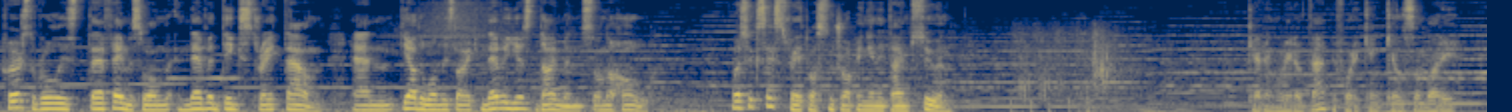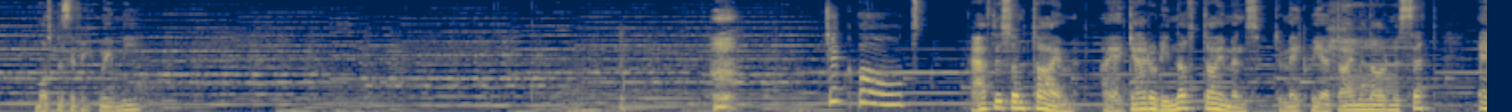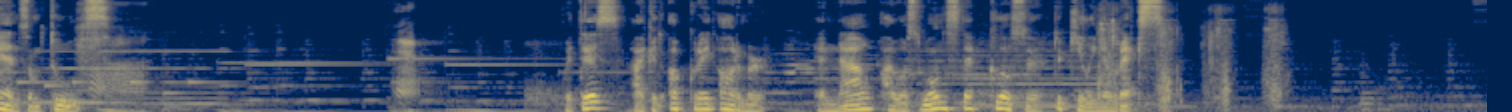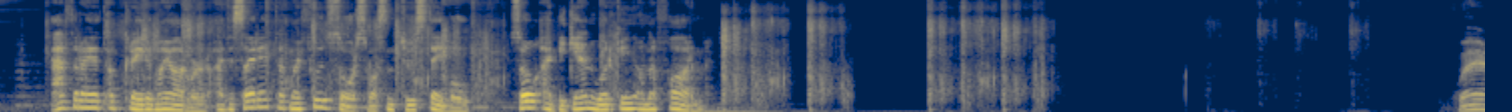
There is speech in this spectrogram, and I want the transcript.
First rule is the famous one, never dig straight down, and the other one is like never use diamonds on a hoe. My success rate wasn't dropping anytime soon. Getting rid of that before it can kill somebody. More specifically me. Jackpot! After some time, I had gathered enough diamonds to make me a diamond armor set and some tools. With this, I could upgrade armor, and now I was one step closer to killing a Rex. After I had upgraded my armor, I decided that my food source wasn't too stable, so I began working on a farm.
